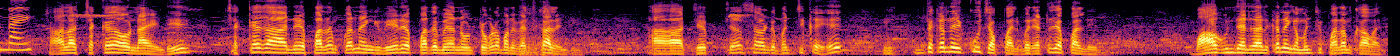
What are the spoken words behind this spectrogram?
ఉన్నాయి? చాలా చక్కగా ఉన్నాయండి. చక్కగా అనే పదం కన్నా ఇంక వేరే పదం ఏమైనా ఉంటే కూడా మనం వెతకాలండి. ఆ చెప్ చేస్తా ఉంటే మంచిగా ఇంతకన్నా ఎక్కువ చెప్పాలి. మరి ఎట్లా చెప్పాలి నేను? బాగుంది అనే దానికన్నా ఇంకా మంచి పదం కావాలి.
